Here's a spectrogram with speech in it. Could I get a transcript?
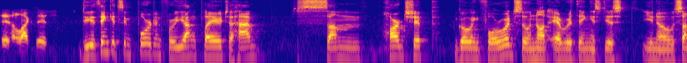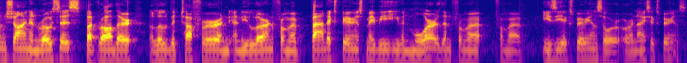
season like this. Do you think it's important for a young player to have some hardship going forward, so not everything is just you know sunshine and roses, but rather a little bit tougher, and, and you learn from a bad experience maybe even more than from a from a easy experience or, or a nice experience?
